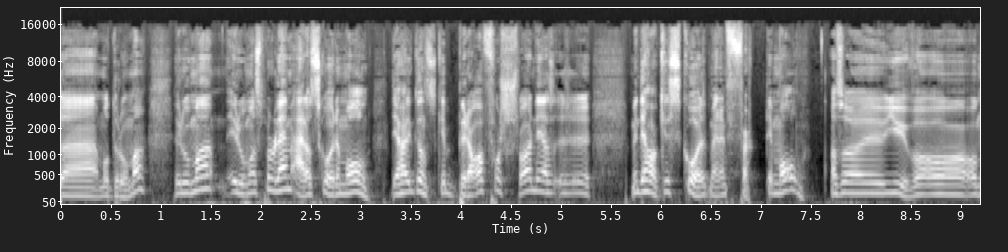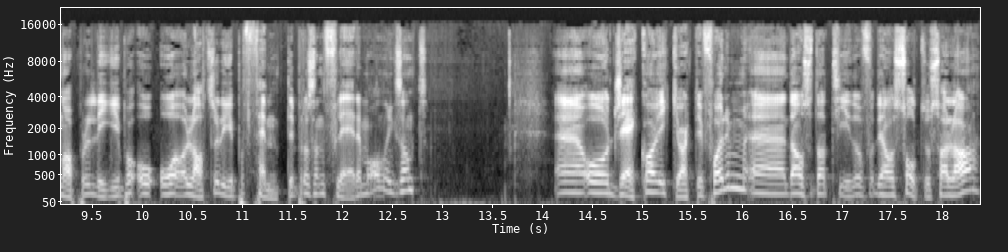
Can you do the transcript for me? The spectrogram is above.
uh, mot Roma. Roma. Romas problem er å skåre mål. De har et ganske bra forsvar, de har, uh, men de har ikke skåret mer enn 40 mål. Altså, Juve og, og Napoli ligger på Og, og Lazio ligger på 50% flere mål, ikke sant? Eh, og Djeko har jo ikke vært i form. Eh, det har også tatt tid å De har jo solgt jo Salah.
